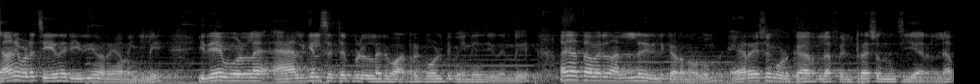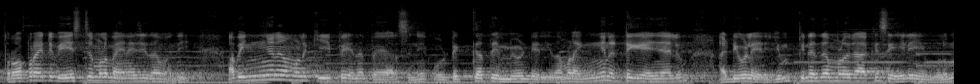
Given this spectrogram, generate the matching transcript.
ഞാനിവിടെ ചെയ്യുന്ന രീതി എന്ന് പറയുകയാണെങ്കിൽ ഇതേപോലെ ആൽഗൽ സെറ്റപ്പിലുള്ള ഒരു വാട്ടർ ക്വാളിറ്റി മെയിന്റെയിൻ ചെയ്യുന്നുണ്ട്. അതിനകത്ത് അവർ നല്ല രീതിയിൽ കിടന്നോളും. എയറേഷൻ കൊടുക്കാറില്ല ഫിൽട്രേഷൻ ഒന്നും ചെയ്യാറില്ല. പ്രോപ്പറായിട്ട് വേസ്റ്റ് നമ്മൾ മാനേജ് ചെയ്താൽ മതി. അപ്പോൾ ഇങ്ങനെ നമ്മൾ കീപ്പ് ചെയ്യുന്ന പെയർസിന് ഒടുക്കത്തെ ഇമ്മ്യൂണിറ്റി ആയിരിക്കും. നമ്മൾ എങ്ങനെ ഇട്ട് കഴിഞ്ഞാലും അടിപൊളിയായിരിക്കും. പിന്നെ ഇത് നമ്മൾ ഒരാൾക്ക് സെയിൽ ചെയ്യുമ്പോഴും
